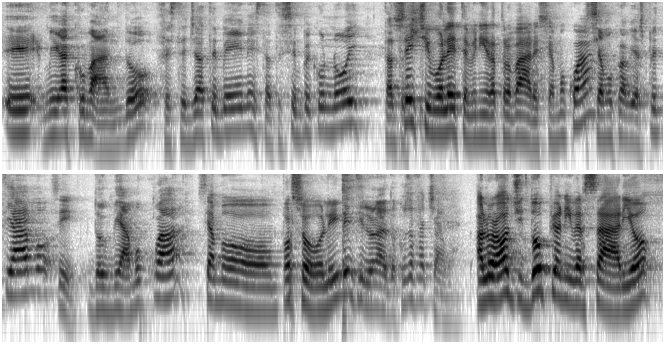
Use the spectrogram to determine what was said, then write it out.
e mi raccomando, festeggiate bene, state sempre con noi. Se ci... ci volete venire a trovare siamo qua. Siamo qua, vi aspettiamo, sì. dormiamo qua. Siamo un po' soli. Senti Leonardo, cosa facciamo? Allora, oggi doppio anniversario.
